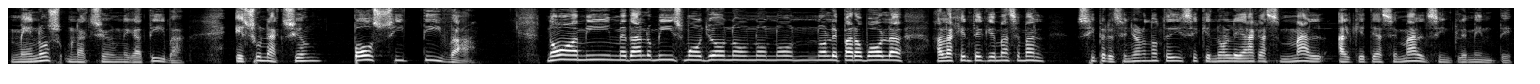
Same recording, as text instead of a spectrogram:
menos una acción negativa. Es una acción positiva. No, a mí me da lo mismo, yo no, no, no, no le paro bola a la gente que me hace mal. Sí, pero el Señor no te dice que no le hagas mal al que te hace mal simplemente,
